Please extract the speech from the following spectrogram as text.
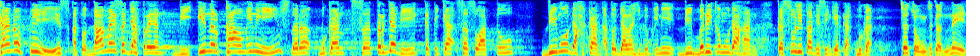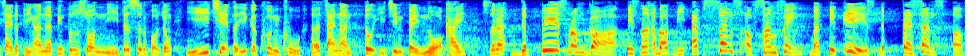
kind of peace atau damai sejahtera yang di inner calm ini, saudara, bukan se- terjadi ketika sesuatu dimudahkan atau jalan hidup ini diberi kemudahan, kesulitan disingkirkan. Bukan. 这种这个内在的平安呢，并不是说你的生活中一切的一个困苦和灾难都已经被挪开。Saudara, the peace from God is not about the absence of something, but it is the presence of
